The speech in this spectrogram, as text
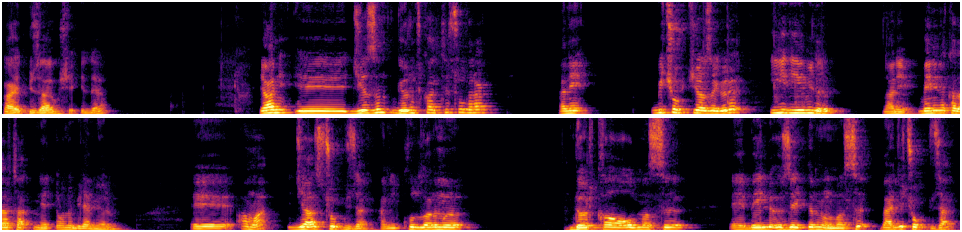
Gayet güzel bu şekilde. Yani e, cihazın görüntü kalitesi olarak hani birçok cihaza göre iyi diyebilirim. Hani beni ne kadar tatmin etti onu bilemiyorum. E, ama cihaz çok güzel. Hani kullanımı 4K olması, e, belli özelliklerin olması bence çok güzel.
